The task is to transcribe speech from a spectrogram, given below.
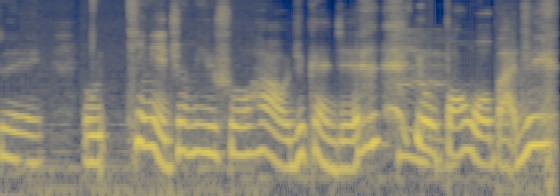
对我听你这么一说话，我就感觉 又帮我把这个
